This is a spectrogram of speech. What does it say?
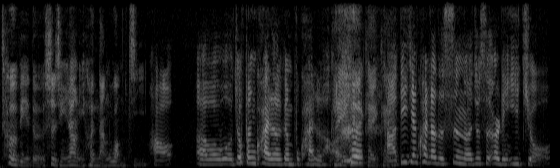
特别的事情，让你很难忘记？好，呃，我我就分快乐跟不快乐好了。可以，可以，可以，可以。啊，第一件快乐的事呢，就是二零一九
